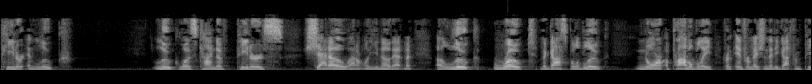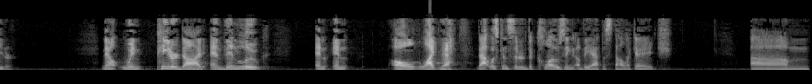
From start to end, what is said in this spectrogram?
Peter and Luke. Luke was kind of Peter's shadow. I don't know if you know that, but uh, Luke wrote the Gospel of Luke probably from information that he got from Peter. Now, when Peter died and then Luke and, and all like that, that was considered the closing of the apostolic age. Um,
